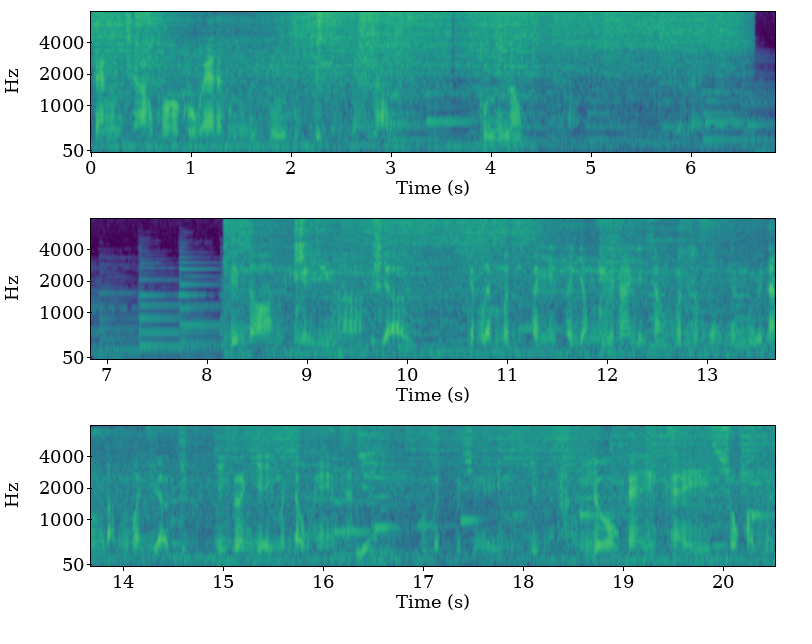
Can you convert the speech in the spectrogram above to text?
Sáng hôm sau có cô bé đó cũng bị cưa cũng chân nhảy lầu. Không nhảy lầu. Đêm đó mình cứ nghĩ à, bây giờ chẳng lẽ mình phải phải giống như người ta vậy sao mình là một, một người năng động mà bây giờ chỉ, chỉ có như vậy mình đầu hàng hả? Dạ. rồi mình cứ suy nghĩ mình nhìn thẳng vô cái cái số phận mình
